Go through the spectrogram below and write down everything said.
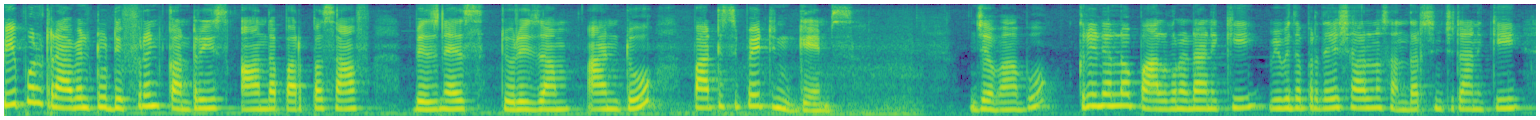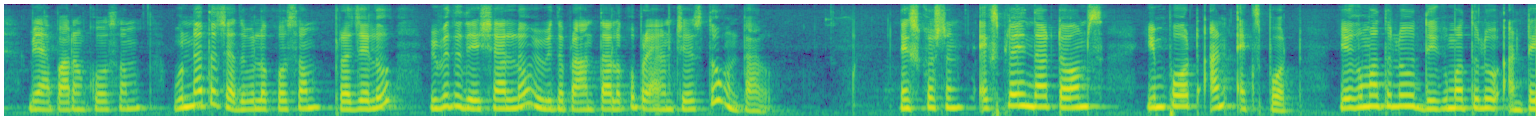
people travel to different countries on the purpose of business tourism and to participate in games జవాబు క్రీడల్లో పాల్గొనడానికి వివిధ ప్రదేశాలను సందర్శించడానికి వ్యాపారం కోసం ఉన్నత చదువుల కోసం ప్రజలు వివిధ దేశాల్లో వివిధ ప్రాంతాలకు ప్రయాణం చేస్తూ ఉంటారు. Next question explain the terms import and export ఎగుమతులు దిగుమతులు అంటే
